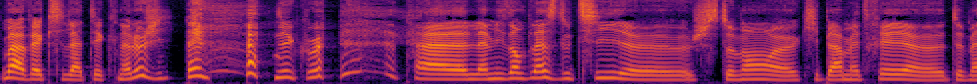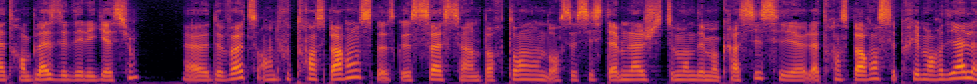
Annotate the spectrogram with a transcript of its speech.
Bah avec la technologie, du coup, euh, la mise en place d'outils euh, justement qui permettraient de mettre en place des délégations de vote en toute transparence, parce que ça c'est important dans ces systèmes-là justement de démocratie, c'est la transparence c'est primordial,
